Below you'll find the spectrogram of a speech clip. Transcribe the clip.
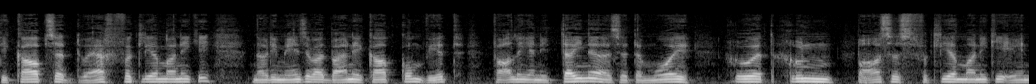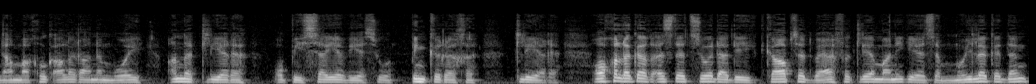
die Kaapse dwergverkleermannetjie. Nou die mense wat baie in die Kaap kom, weet veral in die tuine is dit 'n mooi groot groen basis verkleermannetjie en dan mag ook allerlei mooi ander kleure op die sye wees, so pinkerige klere. Ongelukkig is dit so dat die Kaapse dwergverkleermannetjie is 'n moeilike ding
